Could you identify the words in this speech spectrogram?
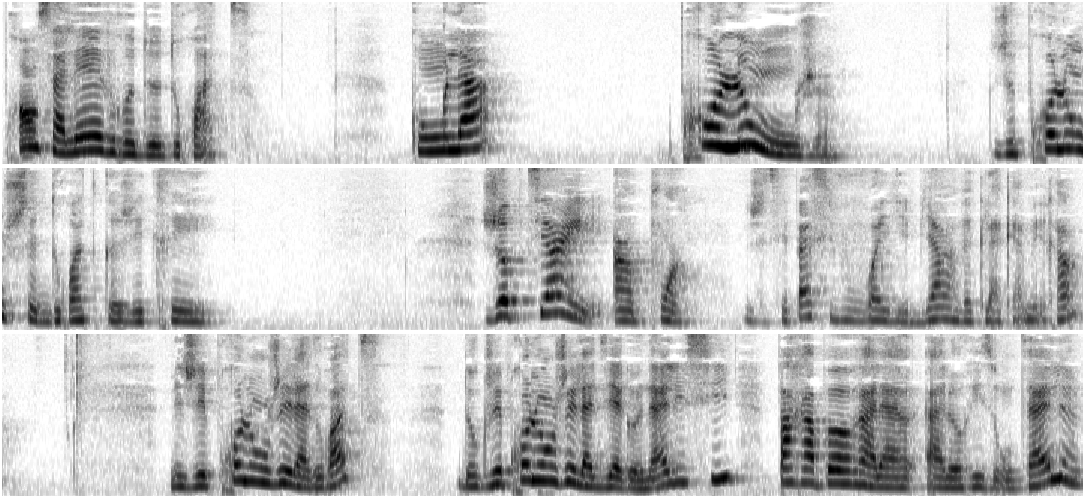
prend sa lèvre de droite, qu'on la prolonge, je prolonge cette droite que j'ai créée, j'obtiens un point. Je ne sais pas si vous voyez bien avec la caméra, mais j'ai prolongé la droite. Donc j'ai prolongé la diagonale ici par rapport à l'horizontale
